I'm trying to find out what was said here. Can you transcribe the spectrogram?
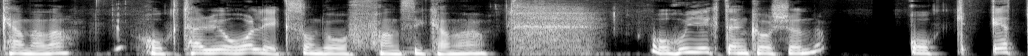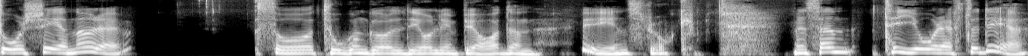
Kanada och Terry Orlick som då fanns i Kanada. Och hon gick den kursen och ett år senare så tog hon guld i olympiaden i Innsbruck. Men sen tio år efter det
